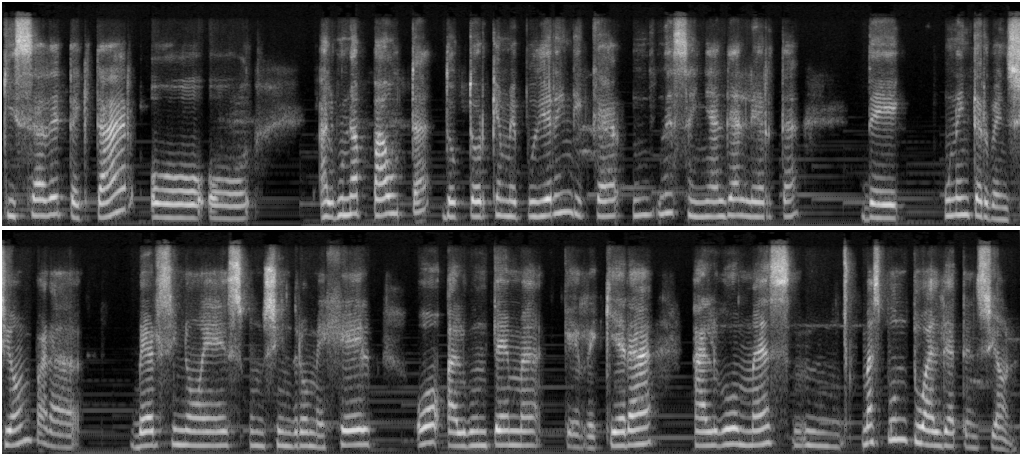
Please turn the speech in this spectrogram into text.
quizá detectar o, alguna pauta, doctor, que me pudiera indicar una señal de alerta de una intervención para ver si no es un síndrome HELP o algún tema que requiera algo más, mm, más puntual de atención?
